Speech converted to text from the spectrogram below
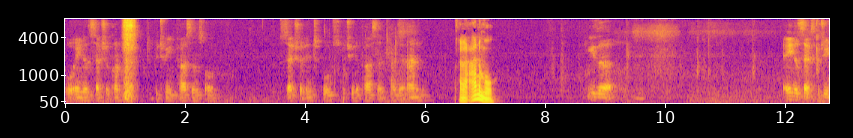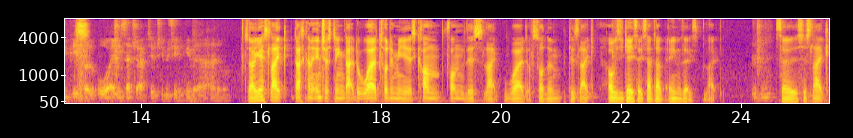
or anal sexual contact between persons or sexual intercourse between a person and an animal. an animal. Either anal sex between people or any sexual activity between a human and an animal. So I guess like that's kind of interesting that the word sodomy has come from this like word of Sodom because like obviously gay sex have to have anal sex like Mm-hmm. so it's just like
